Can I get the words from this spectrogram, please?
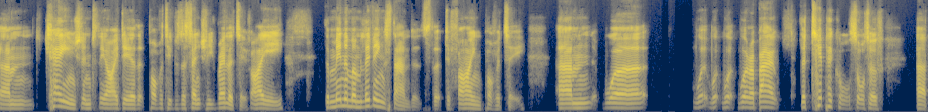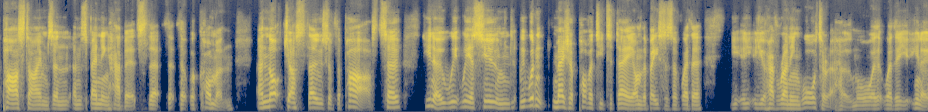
um, changed into the idea that poverty was essentially relative, i.e., the minimum living standards that define poverty um, were, were, were were about the typical sort of uh, pastimes and, and spending habits that, that, that were common and not just those of the past. So, you know, we, we assumed we wouldn't measure poverty today on the basis of whether you, you have running water at home or whether, whether you, you know,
